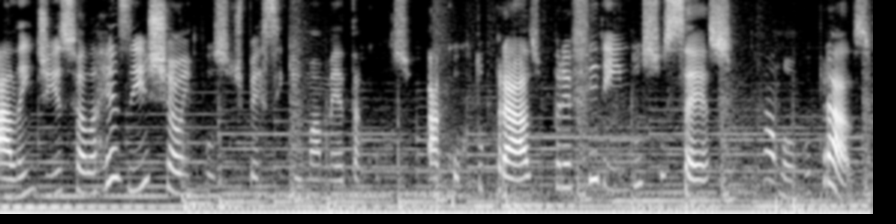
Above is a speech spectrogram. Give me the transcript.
Além disso, ela resiste ao impulso de perseguir uma meta a curto prazo, preferindo o sucesso a longo prazo.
